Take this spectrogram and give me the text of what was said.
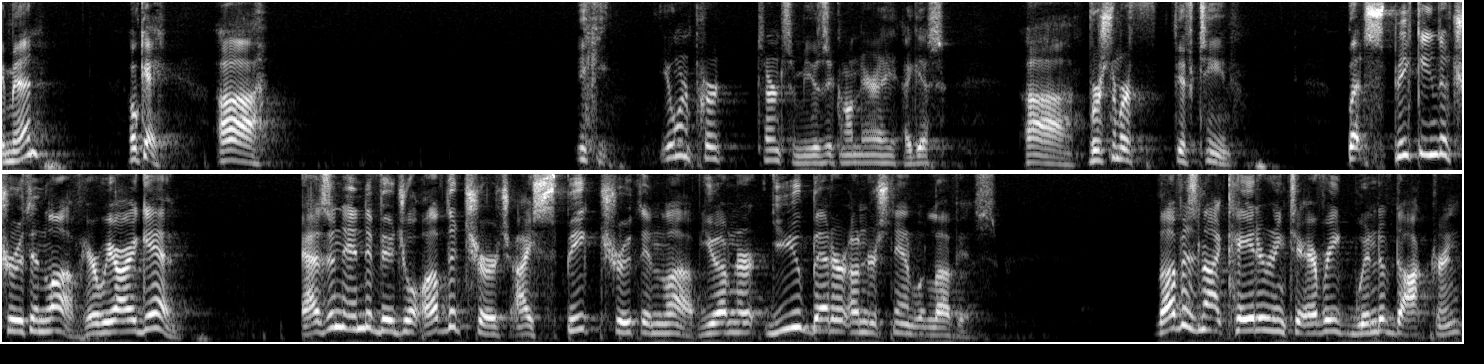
Amen? Okay. Uh, you, you want to per- turn some music on there, I guess? Uh, verse number 15. But speaking the truth in love, here we are again. As an individual of the church, I speak truth in love. You, have, you better understand what love is. Love is not catering to every wind of doctrine.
